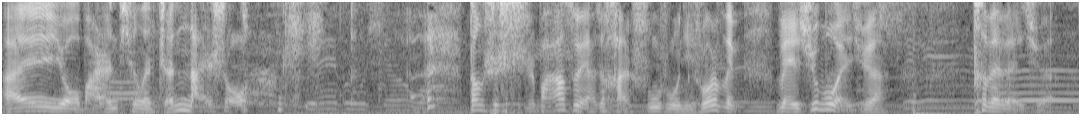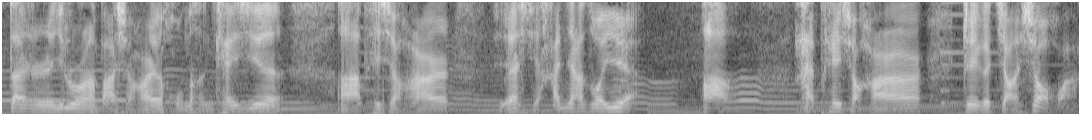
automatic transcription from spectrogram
哎呦，把人听了真难受。当时十八岁啊，就喊叔叔，你说委委屈不委屈？特别委屈，但是一路上把小孩也哄得很开心，啊，陪小孩写寒假作业，啊，还陪小孩这个讲笑话，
